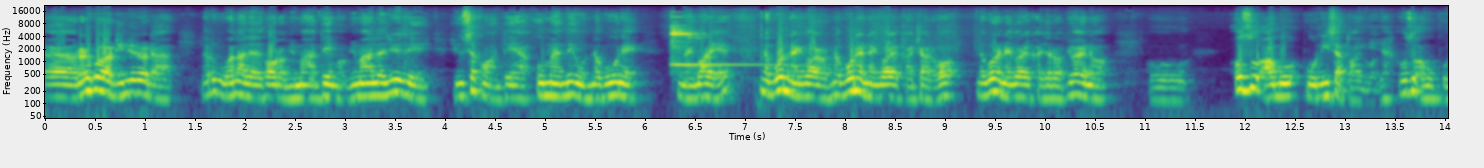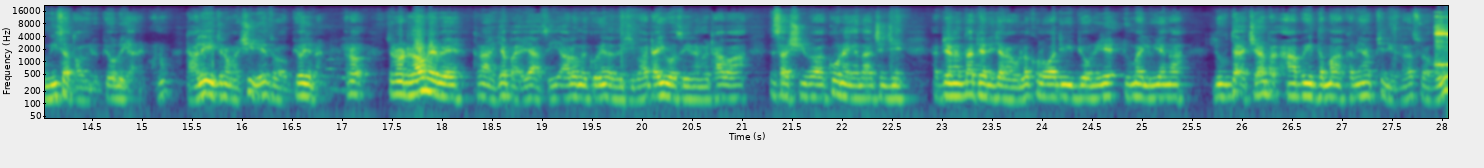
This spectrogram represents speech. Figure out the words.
အဲနောက်တစ်ခုတော့ဒီနေ့တော့ဒါနောက်တစ်ခုဝမ်းသာကြတဲ့ကောင်းတော့မြန်မာအသင်းပေါ့မြန်မာလက်ရွေးစင်ယူဆက်ခွန်အသင်းကအိုမန်အသင်းကိုနှစ်ဘိုးနဲ့နိုင်သွားတယ်နှစ်ဘိုးနိုင်သွားတော့နှစ်ဘိုးနဲ့နိုင်သွားတဲ့ခါကျတော့နှစ်ဘိုးနဲ့နိုင်သွားတဲ့ခါကျတော့ပြောရင်တော့ဟိုအုပ်စုအောင်မှုပူနီးဆက်သွားပြီပေါ့ဗျာအုပ်စုအောင်မှုပူနီးဆက်သွားပြီလို့ပြောလို့ရတယ်ပေါ့နော်ဒါလေးကျွန်တော်မှရှိတယ်ဆိုတော့ပြောချင်တာအဲ့တော့ကျွန်တော်ဒီလောက်နဲ့ပဲခဏရပ်ပါရစီအားလုံးပဲကိုရင်းသက်ရှိပါတိုက်ရိုစေနာမယ်ထားပါသစ္စာရှိပါကိုယ်နိုင်ငံသားချင်းချင်းအပြန်အလှန်တပ်ဖြတ်နေကြတာကိုလက်ခလောဝတီဗီပြောနေတဲ့လူမိုက်လူရန်က လူသက်အချမ်းအားပေးသမားခမများဖြစ်နေသလားဆိုတော့ကို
